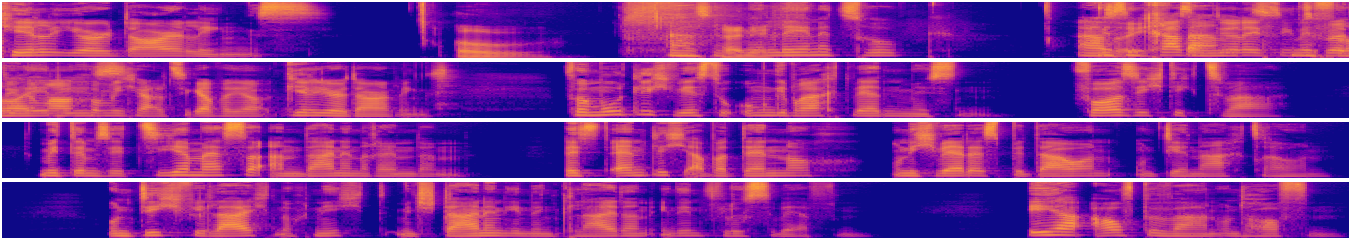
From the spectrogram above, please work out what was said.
Kill Your Darlings. Oh. Also, Kenn wir ich. lehnen zurück. Also, sind ich kann es gespannt. natürlich jetzt nicht freuen Marco uns. Michalzig, aber ja, Kill Your Darlings. Vermutlich wirst du umgebracht werden müssen. Vorsichtig zwar, mit dem Seziermesser an deinen Rändern. Letztendlich aber dennoch, und ich werde es bedauern und dir nachtrauern. Und dich vielleicht noch nicht mit Steinen in den Kleidern in den Fluss werfen. Eher aufbewahren und hoffen,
